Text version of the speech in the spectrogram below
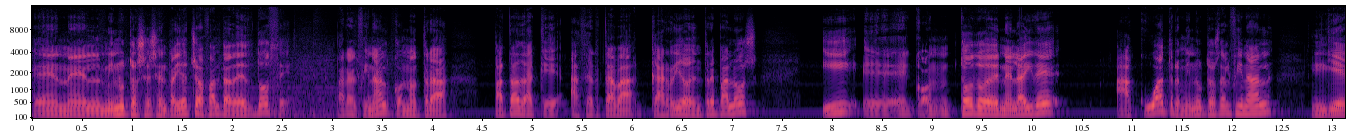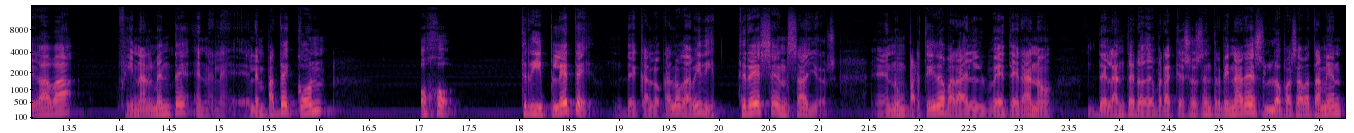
en el minuto 68 a falta de 12 para el final con otra patada que acertaba Carrió entre palos y eh, con todo en el aire a cuatro minutos del final llegaba finalmente en el, empate con, ojo, triplete de Calo Calo Gavidi, tres ensayos en un partido para el veterano delantero de Braquesos Entre Pinares, lo pasaba también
